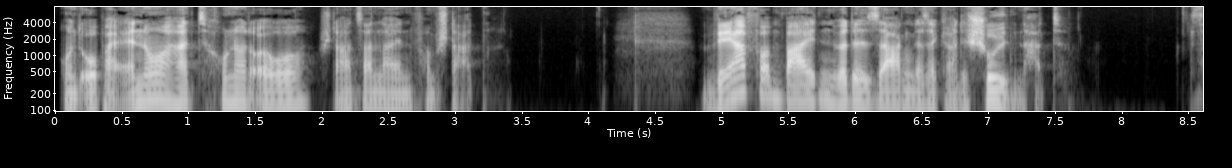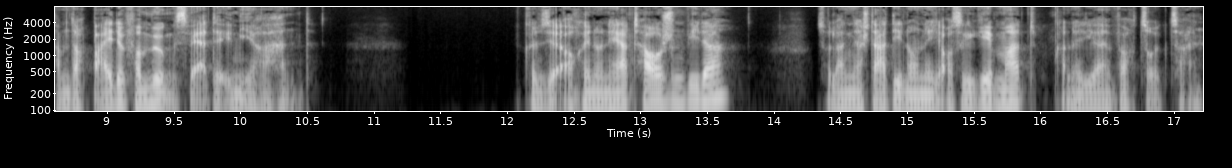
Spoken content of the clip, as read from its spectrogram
und Opa Enno hat 100 Euro Staatsanleihen vom Staat. Wer von beiden würde sagen, dass er gerade Schulden hat? Das haben doch beide Vermögenswerte in ihrer Hand. Können sie auch hin und her tauschen wieder? Solange der Staat die noch nicht ausgegeben hat, kann er die einfach zurückzahlen.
